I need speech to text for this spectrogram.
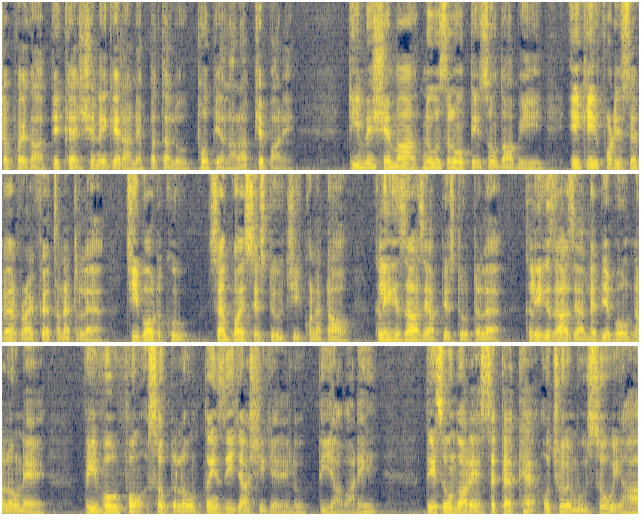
တပ်ဖွဲ့ကပြစ်ခတ်ရှင်းလင်းခဲ့တာနဲ့ပတ်သက်လို့ထုတ်ပြန်လာတာဖြစ်ပါတယ်။ဒီမစ်ရှင်မှာနှိုးစလုံးတေဆုံးသွားပြီး AK47 rifle တနက်တလက်ကြီးပေါက်တစ်ခု 7.62 G 9တောက်ကလေးကစားစရာပစ္စတိုတစ်လက်ကလေးကစားစရာလက်ပစ်ဗုံးနှလုံးနဲ့ Vivo ဖုန်းအစုပ်တစ်လုံးသိမ်းဆည်းရရှိခဲ့တယ်လို့သိရပါတယ်။တေဆုံးသွားတဲ့စစ်တပ်ခန့်အုပ်ချုပ်မှုစိုးဝေဟာ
